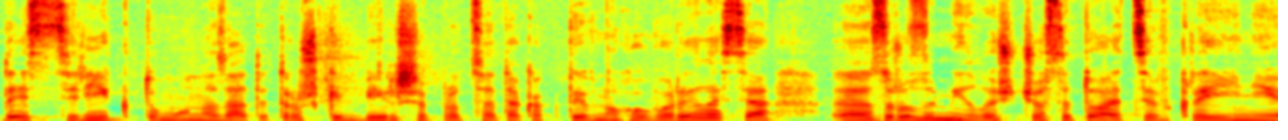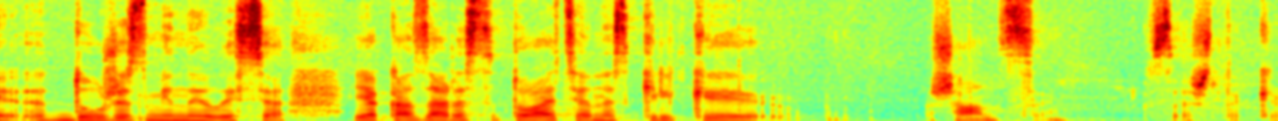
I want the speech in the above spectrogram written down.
Десь рік тому назад, і трошки більше про це так активно говорилося. Е, Зрозуміло, що ситуація в країні дуже змінилася. Яка зараз ситуація, наскільки шанси все ж таки?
